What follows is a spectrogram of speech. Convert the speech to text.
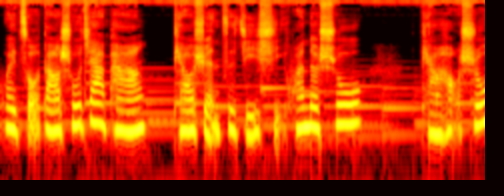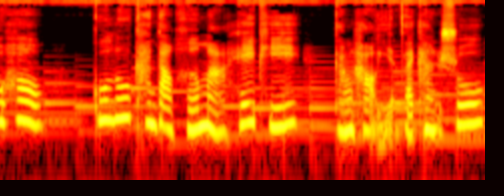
会走到书架旁，挑选自己喜欢的书。挑好书后，咕噜看到河马黑皮刚好也在看书，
